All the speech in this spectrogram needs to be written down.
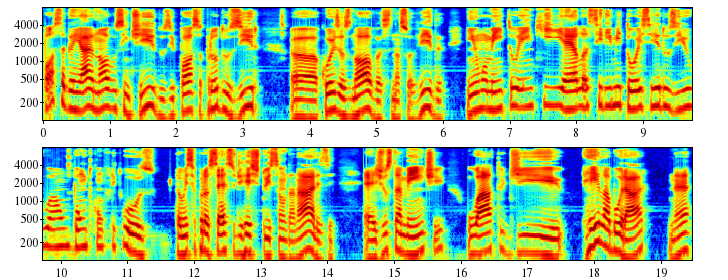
possa ganhar novos sentidos e possa produzir uh, coisas novas na sua vida em um momento em que ela se limitou e se reduziu a um ponto conflituoso. Então, esse processo de restituição da análise é justamente o ato de reelaborar, né,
